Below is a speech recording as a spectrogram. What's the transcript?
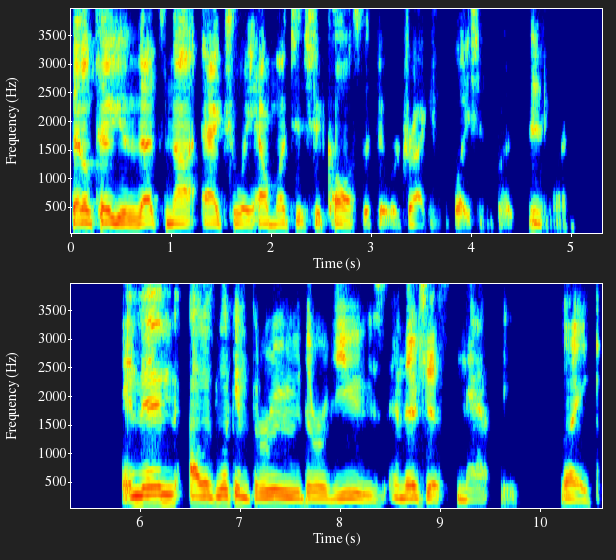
that'll tell you that's not actually how much it should cost if it were tracking inflation. But anyway. And then I was looking through the reviews and they're just nasty. Like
